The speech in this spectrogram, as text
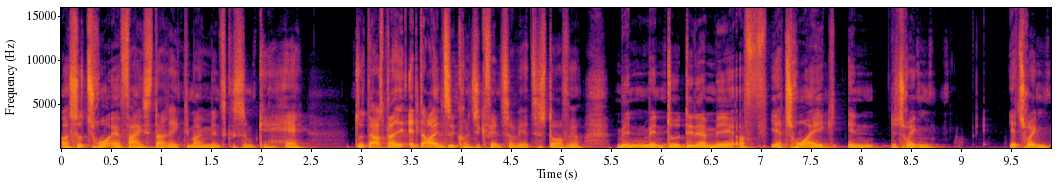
Og så tror jeg faktisk, der er rigtig mange mennesker, som kan have du, der er jo stadig, der er jo altid konsekvenser ved at tage stoffer, jo. men, men du, ved, det der med, at, jeg tror ikke, en, jeg tror ikke, en, jeg tror ikke, en,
